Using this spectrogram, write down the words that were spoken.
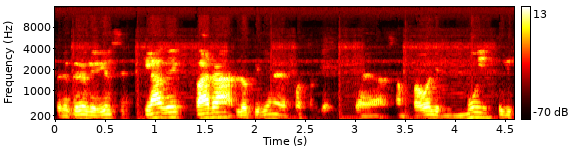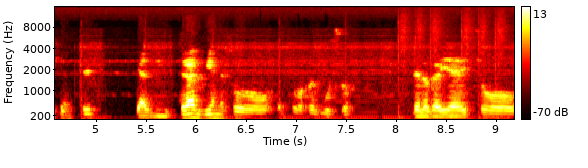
pero creo que Bielsa es clave para lo que viene después también. San Paolo es muy inteligente de administrar bien esos recursos de lo que había hecho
